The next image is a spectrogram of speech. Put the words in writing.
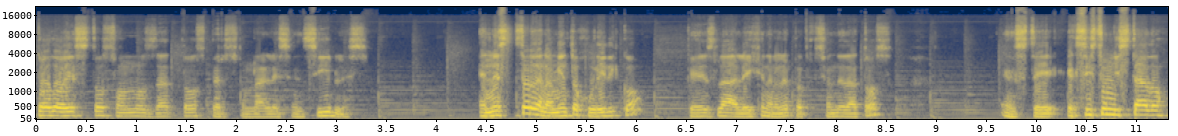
Todo esto son los datos personales sensibles. En este ordenamiento jurídico, que es la Ley General de Protección de Datos, este, existe un listado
